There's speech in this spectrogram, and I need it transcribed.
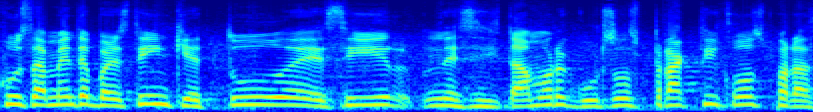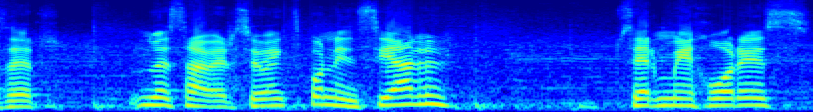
justamente por esta inquietud de decir, necesitamos recursos prácticos para hacer nuestra versión exponencial, ser mejores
